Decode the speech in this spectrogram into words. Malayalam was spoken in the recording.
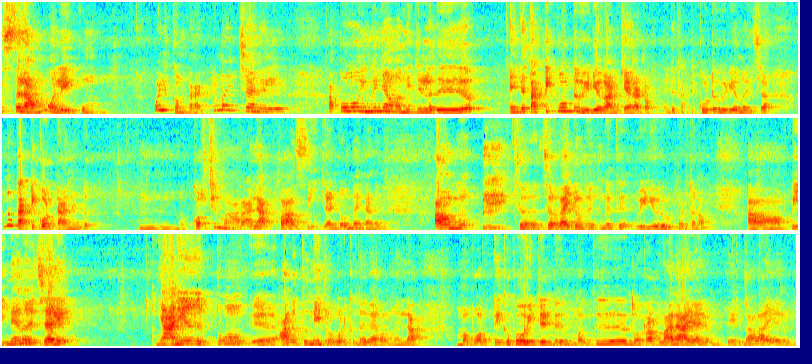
അസ്സലാമു അലൈക്കും. Welcome back to my channel അപ്പോൾ ഇന്ന് ഞാൻ വന്നിട്ടുള്ളത് എന്റെ തട്ടിക്കോട്ട് വീഡിയോ കാണിക്കാനാട്ടോ. എന്റെ തട്ടിക്കോട്ട് വീഡിയോ എന്ന് വെച്ചാൽ ഒന്ന് തട്ടിക്കോട്ടാനുണ്ട്. കുറച്ച് മാറാല പാസി രണ്ടും തന്നെയാണ്. ആ ഒന്ന് ചെറുതായിട്ടൊന്ന് നിങ്ങൾക്ക് വീഡിയോയിൽ ഉൾപ്പെടുത്തണം. ആ, പിന്നെന്ന് വെച്ചാൽ ഞാൻ ഇപ്പോൾ അകത്തുനിന്ന് ഇന്റർവ്യൂ കൊടുക്കുന്നത് വേറെ ഒന്നുമല്ല ഉമ്മ പുറത്തേക്ക് പോയിട്ടുണ്ട്. ഉമ്മക്ക് റംലാനായാലും പെരുന്നാളായാലും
